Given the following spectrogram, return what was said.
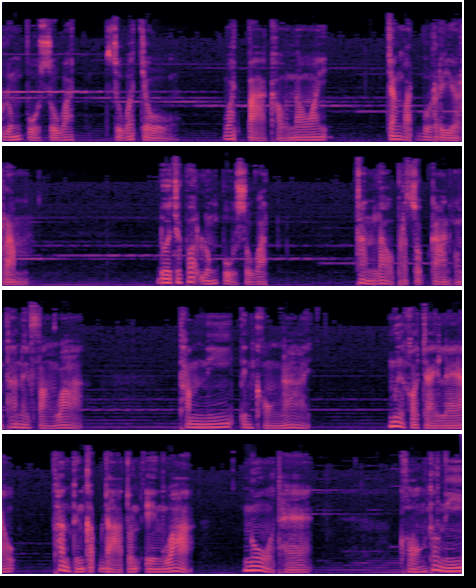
หลวงปู่สุวัตสุวโจ วัดป่าเขาน้อย จังหวัดบุรีรัมย์โดยเฉพาะหลวงปู่สุวัต ท่านเล่าประสบการณ์ของท่านให้ฟังว่าทำนี้เป็นของง่าย เมื่อเข้าใจแล้วท่านถึงกับด่าตนเองว่า โง่แท้ ของเท่านี้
